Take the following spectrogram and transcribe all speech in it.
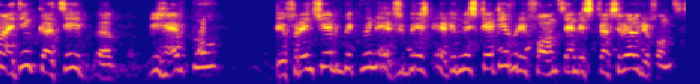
No, I think, uh, see, uh, we have to differentiate between administrative reforms and structural reforms,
